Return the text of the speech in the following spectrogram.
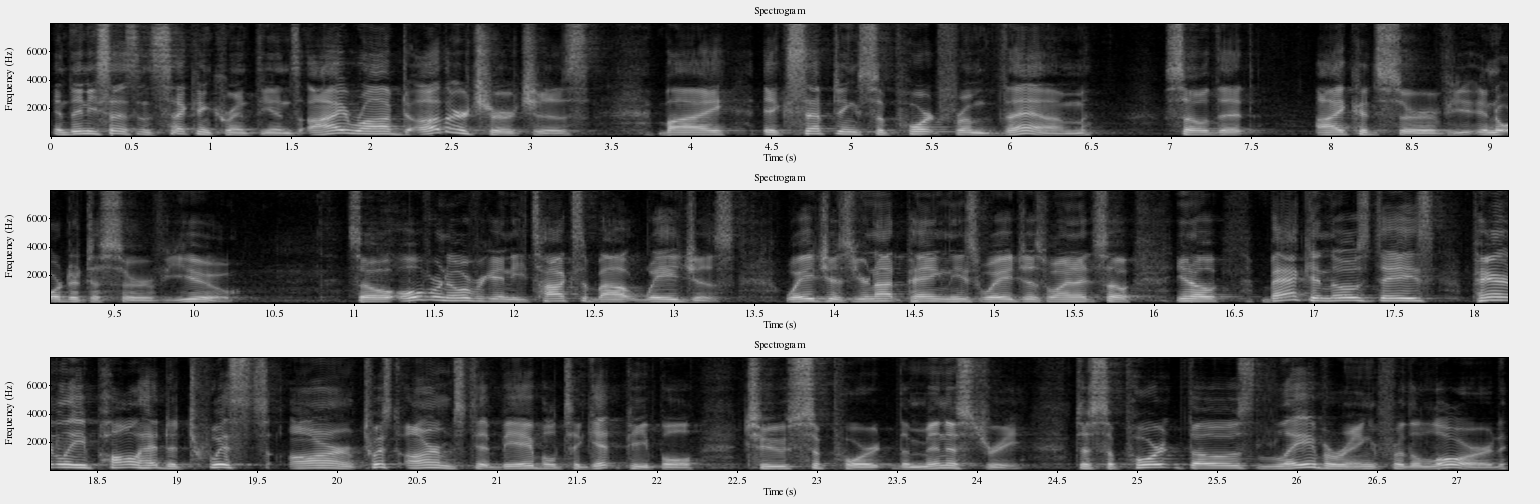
And then he says in 2 Corinthians, I robbed other churches by accepting support from them so that I could serve you, in order to serve you. So over and over again, he talks about wages. Wages, you're not paying these wages, why not? So, you know, back in those days, apparently Paul had to twist, arm, twist arms to be able to get people to support the ministry, to support those laboring for the Lord.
